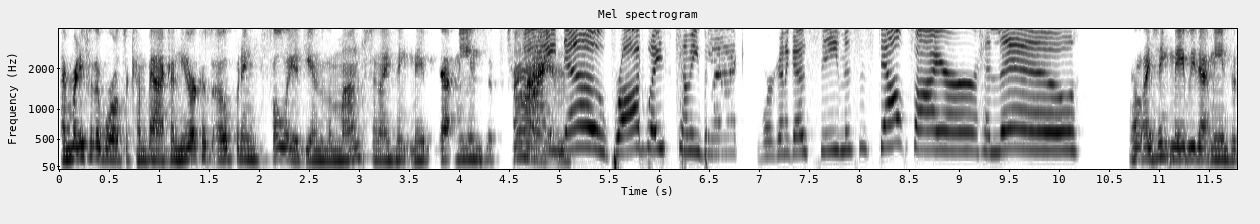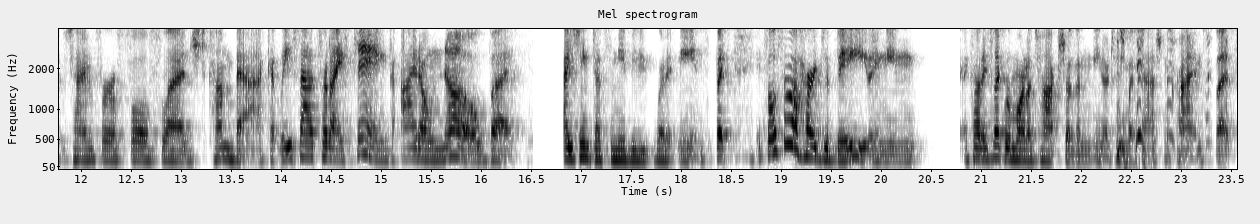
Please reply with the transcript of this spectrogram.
I'm ready for the world to come back. And New York is opening fully at the end of the month, and I think maybe that means it's time. I know. Broadway's coming back. We're going to go see Mrs. Doubtfire. Hello. Well, I think maybe that means it's time for a full fledged comeback. At least that's what I think. I don't know, but I think that's maybe what it means. But it's also a hard debate. I mean, I God, I feel like we're more on a talk show than you know talking about fashion crimes. But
